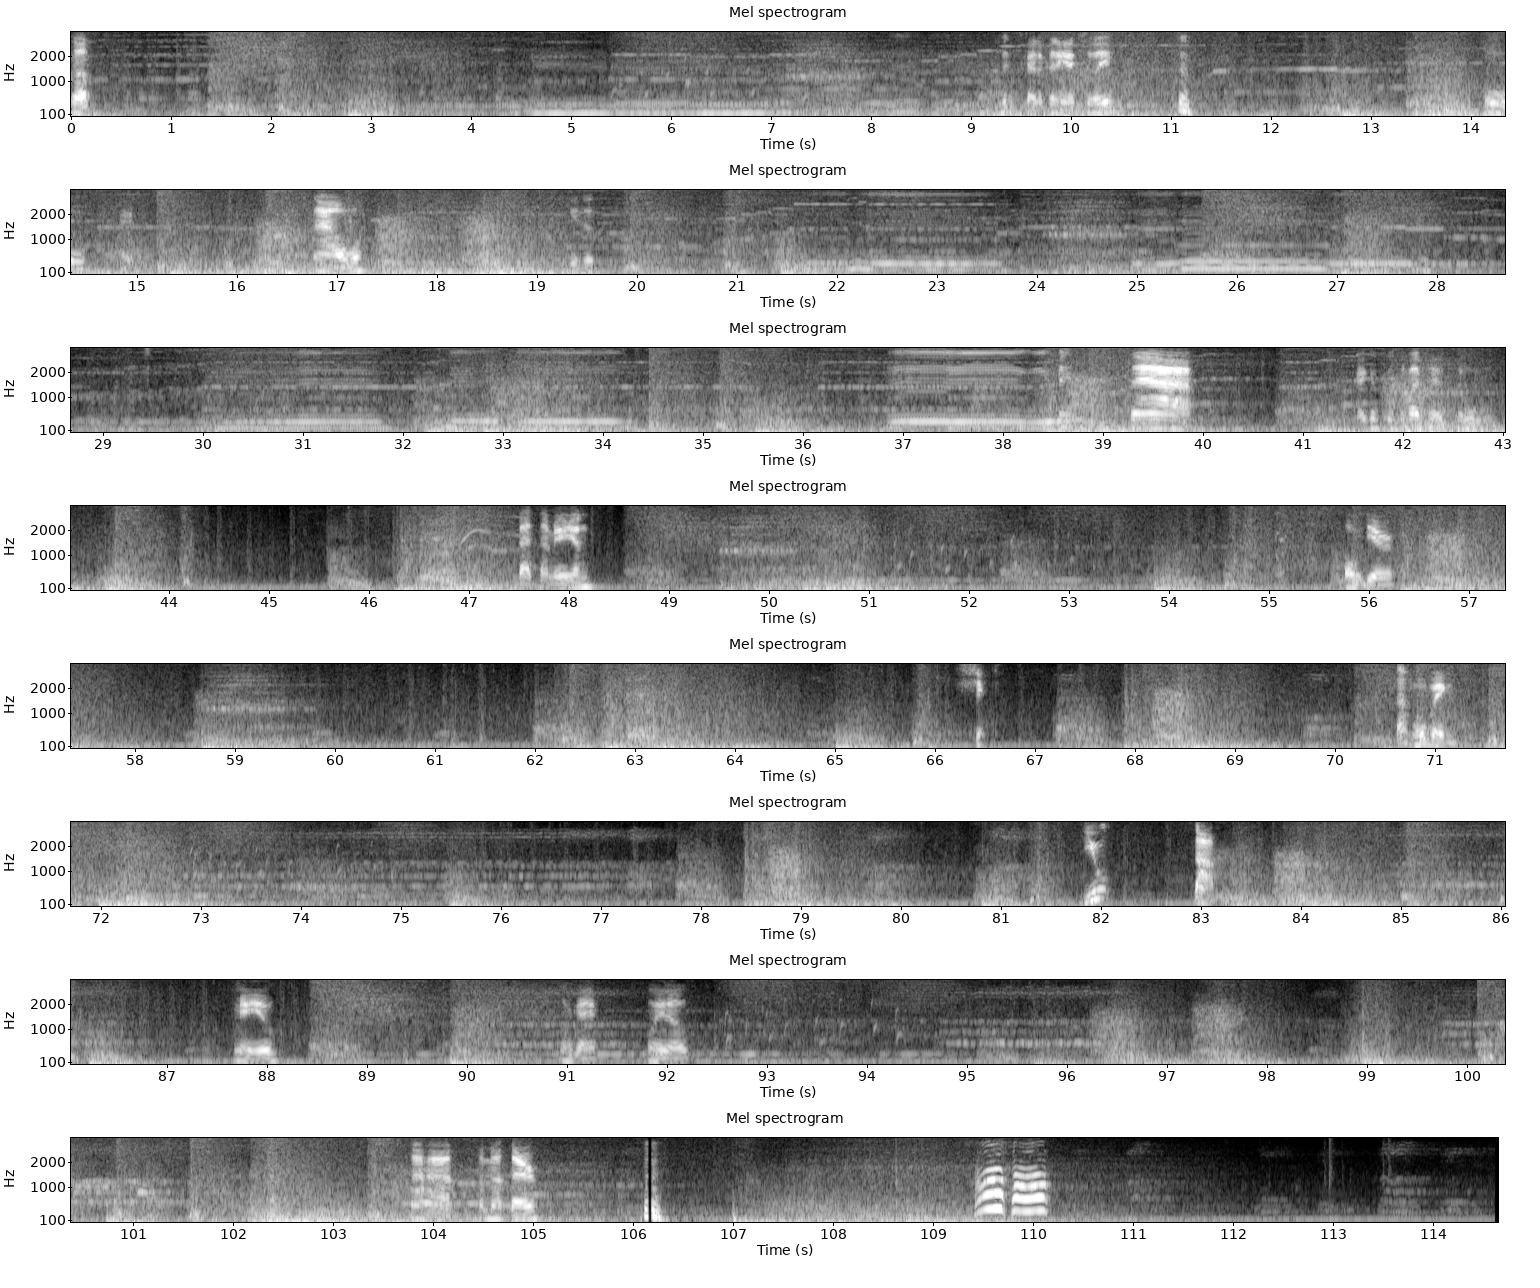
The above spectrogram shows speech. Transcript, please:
Oh. This is kind of funny, actually. oh. Okay. Jesus. Ah. I can still survive hits. Ooh. Bad timing again. Oh dear. Shit. Stop moving. You stop. Here you. Okay. Well, you know. Uh-huh. I'm not there. uh-huh.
